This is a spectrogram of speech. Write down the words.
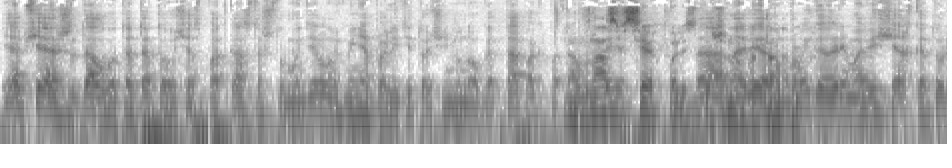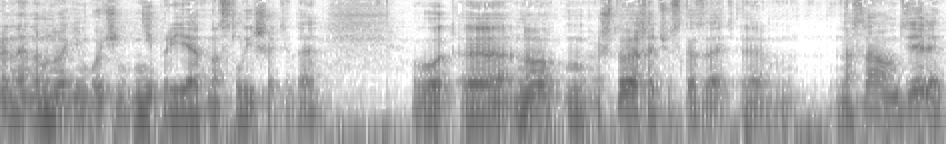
Я вообще ожидал вот от этого сейчас подкаста, что мы делаем, в меня полетит очень много тапок. Потому в нас я, всех полетит да, очень наверное, много тапок. мы говорим о вещах, которые, наверное, многим очень неприятно слышать, да. Вот, э, но что я хочу сказать? Э, на самом деле,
